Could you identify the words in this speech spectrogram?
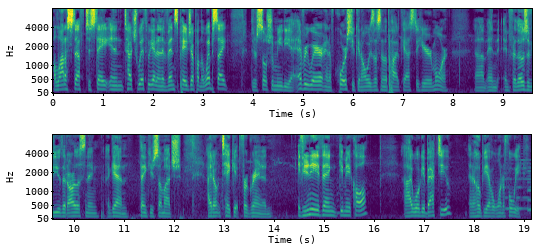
A lot of stuff to stay in touch with. We got an events page up on the website. There's social media everywhere, and of course, you can always listen to the podcast to hear more. Um, and and for those of you that are listening, again, thank you so much. I don't take it for granted. If you need anything, give me a call. I will get back to you, and I hope you have a wonderful week.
